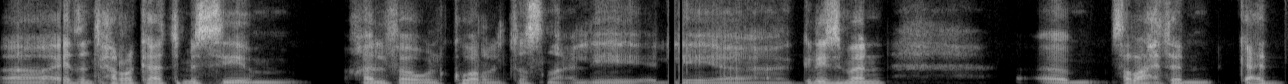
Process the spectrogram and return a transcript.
آه، أيضا تحركات ميسي خلفه والكور اللي تصنع لجريزمان صراحة قاعد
